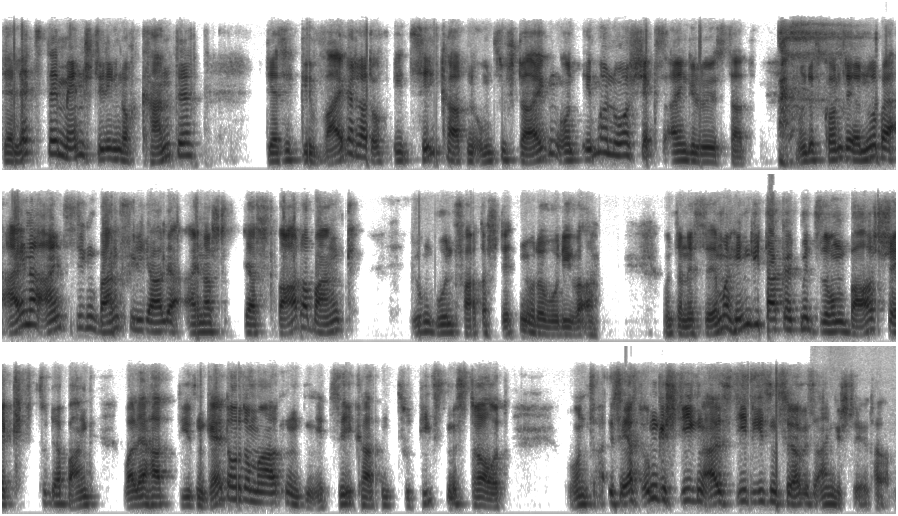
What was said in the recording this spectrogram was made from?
der letzte Mensch, den ich noch kannte, der sich geweigert hat, auf EC-Karten umzusteigen und immer nur Schecks eingelöst hat. Und das konnte er nur bei einer einzigen Bankfiliale einer der Sparda Bank irgendwo in Vaterstetten oder wo die war. Und dann ist er immer hingedackelt mit so einem Barscheck zu der Bank, weil er hat diesen Geldautomaten, den EC-Karten zutiefst misstraut und ist erst umgestiegen, als die diesen Service eingestellt haben.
